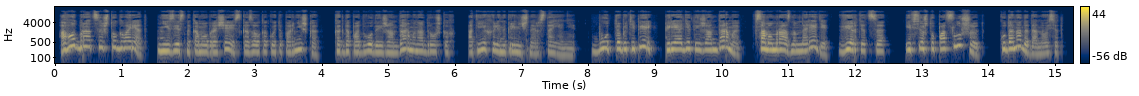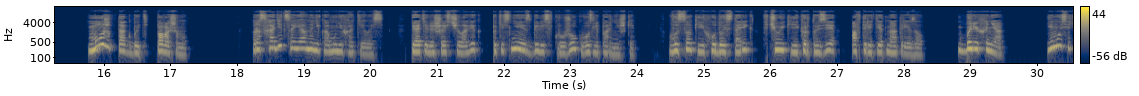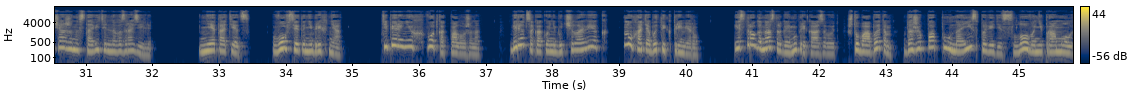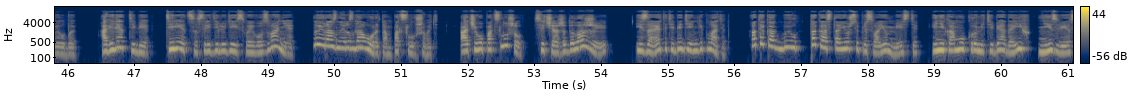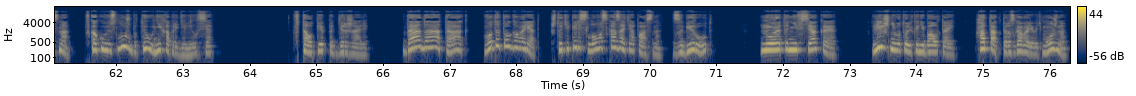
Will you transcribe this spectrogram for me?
«А вот, братцы, что говорят?» — неизвестно кому обращаясь, сказал какой-то парнишка, когда подводы и жандармы на дрожках отъехали на приличное расстояние. «Будто бы теперь переодетые жандармы в самом разном наряде вертятся и все, что подслушают, куда надо доносят. Может так быть, по-вашему?» Расходиться явно никому не хотелось. Пять или шесть человек потеснее сбились в кружок возле парнишки. Высокий и худой старик в чуйке и картузе авторитетно отрезал. «Брехня! Ему сейчас же наставительно возразили. «Нет, отец, вовсе это не брехня. Теперь у них вот как положено. Берется какой-нибудь человек, ну, хотя бы ты, к примеру, и строго-настрого ему приказывают, чтобы об этом даже попу на исповеди слова не промолвил бы, а велят тебе тереться среди людей своего звания, ну и разные разговоры там подслушивать. А чего подслушал, сейчас же доложи, и за это тебе деньги платят. А ты как был, так и остаешься при своем месте, и никому, кроме тебя да их, неизвестно, в какую службу ты у них определился. В толпе поддержали. Да-да, так. Вот и то говорят, что теперь слово сказать опасно. Заберут. Но это не всякое. Лишнего только не болтай. А так-то разговаривать можно?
